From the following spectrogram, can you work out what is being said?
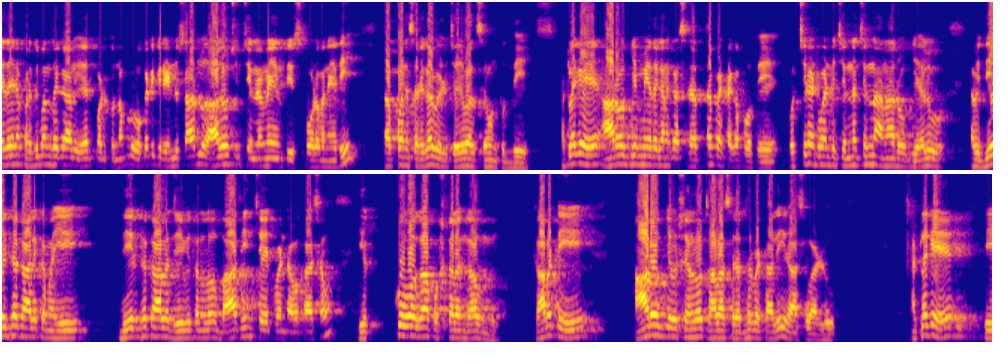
ఏదైనా ప్రతిబంధకాలు ఏర్పడుతున్నప్పుడు ఒకటికి రెండు సార్లు ఆలోచించి నిర్ణయం తీసుకోవడం అనేది తప్పనిసరిగా వీళ్ళు చేయవలసి ఉంటుంది. అట్లాగే ఆరోగ్యం మీద గనక శ్రద్ధ పెట్టకపోతే వచ్చినటువంటి చిన్న చిన్న అనారోగ్యాలు అవి దీర్ఘకాలికమయ్యి దీర్ఘకాల జీవితంలో బాధించేటువంటి అవకాశం ఎక్కువగా పుష్కలంగా ఉంది. కాబట్టి ఆరోగ్య విషయంలో చాలా శ్రద్ధ పెట్టాలి ఈ రాశి వాళ్ళు. అట్లాగే ఈ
